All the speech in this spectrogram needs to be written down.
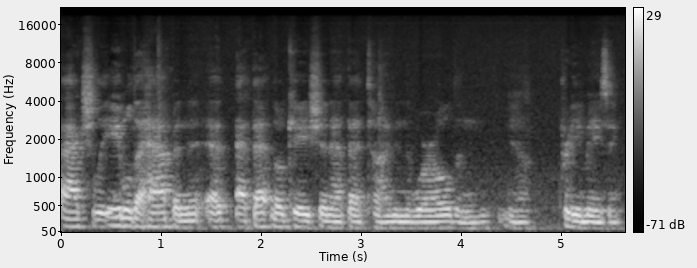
actually able to happen at, at that location at that time in the world and you know pretty amazing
